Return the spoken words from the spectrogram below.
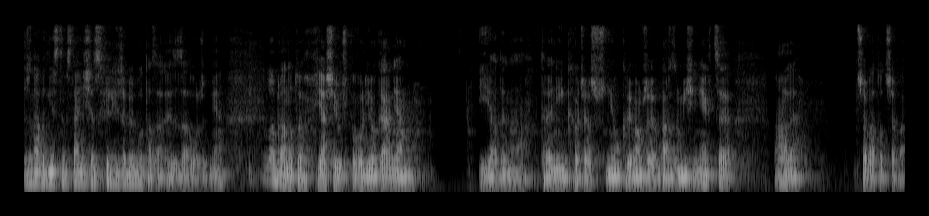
że nawet nie jestem w stanie się schylić, żeby buta za, założyć, nie? No dobra, no to ja się już powoli ogarniam i jadę na trening, chociaż nie ukrywam, że bardzo mi się nie chce, ale trzeba to trzeba.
